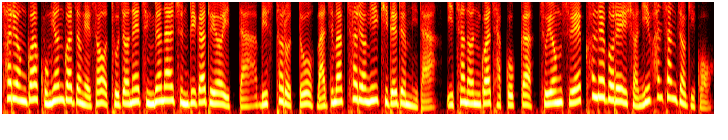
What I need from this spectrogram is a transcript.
촬영과 공연 과정에서 도전에 직면할 준비가 되어 있다. 미스터 로또 마지막 촬영이 기대됩니다. 이찬원과 작곡가 조영수의 컬래버레이션이 환상적이고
